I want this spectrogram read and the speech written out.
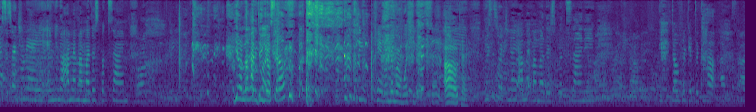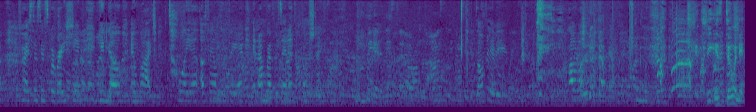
this is Regina and you know I'm at my mother's book sign. You don't know how to do yourself? she can't remember what she gonna say. Oh, okay. This is Regina. I'm at my mother's book signing. Don't forget to cop Priceless Inspiration, you know, and watch Toya, A Family Affair, and I'm representing from Straight From Don't flip it. She is doing it.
